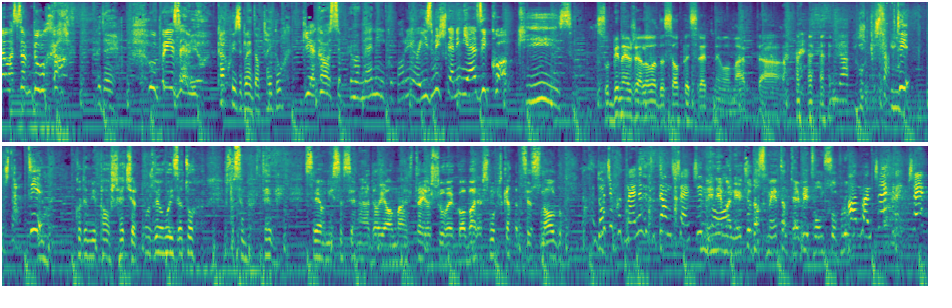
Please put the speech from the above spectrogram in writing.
Videla sam duha Gde? u prizemlju. Kako izgledao taj duh? Gijegao se prema meni i govorio izmišljenim jezikom. Kiso. Sudbina je želela da se opet sretnemo, Marta. Šta ti? Šta ti? Ko da mi je pao šećer. Možda je ovo i za to što sam tebe sreo, nisam se nadao, jao Marta, još uvek obaraš muškarce s nogu. Dođi kod mene da ti dam šećer. Ne, nema, neću da smetam tebi i tvom suprugu. Aman, čekaj, čekaj.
